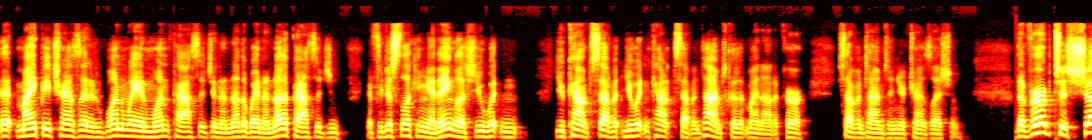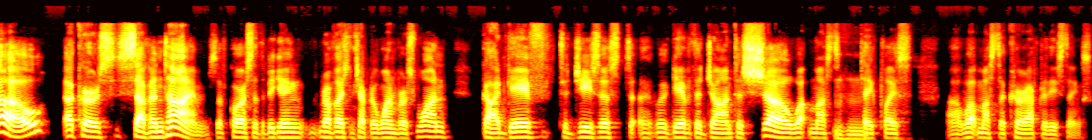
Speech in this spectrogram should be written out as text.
it might be translated one way in one passage and another way in another passage. And if you're just looking at English, you wouldn't you count seven. You wouldn't count seven times because it might not occur seven times in your translation. The verb to show occurs seven times. Of course, at the beginning, Revelation chapter one, verse one, God gave to Jesus, to, uh, gave it to John to show what must Mhm. take place, uh, what must occur after these things.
